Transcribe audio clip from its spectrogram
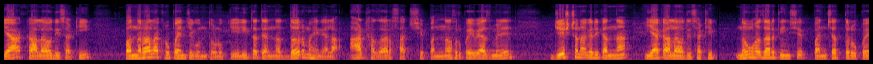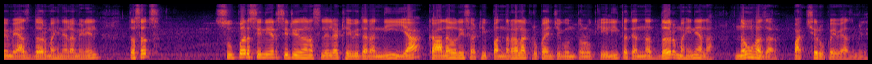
या कालावधीसाठी पंधरा लाख रुपयांची गुंतवणूक केली तर त्यांना दर महिन्याला आठ हजार सातशे पन्नास रुपये व्याज मिळेल. ज्येष्ठ नागरिकांना या कालावधीसाठी नऊ हजार तीनशे पंच्याहत्तर रुपये व्याज दर महिन्याला मिळेल. तसंच सुपर सिनियर सिटीजन असलेल्या ठेवीदारांनी या कालावधीसाठी पंधरा लाख रुपयांची गुंतवणूक केली तर त्यांना दर महिन्याला नऊ हजार पाचशे रुपये व्याज मिळेल.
